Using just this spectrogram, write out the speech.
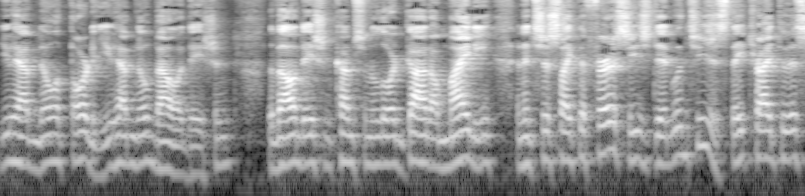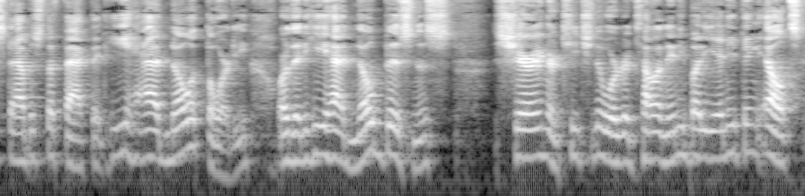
You have no authority. You have no validation. The validation comes from the Lord God Almighty. And it's just like the Pharisees did with Jesus. They tried to establish the fact that he had no authority or that he had no business sharing or teaching the word or telling anybody anything else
